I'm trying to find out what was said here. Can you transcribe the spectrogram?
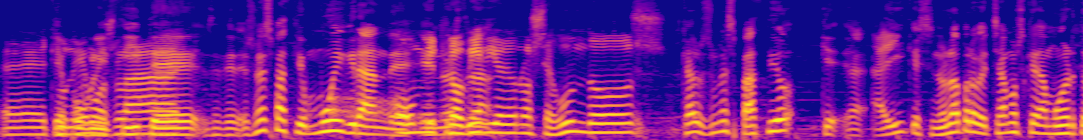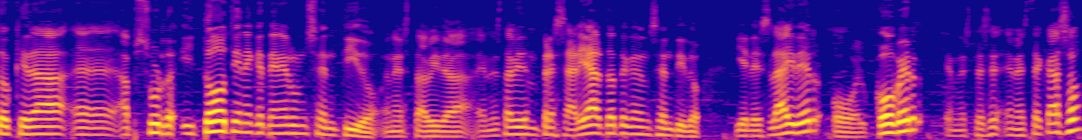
eh, que publicite. Es decir, es un espacio muy grande. o un en nuestra- microvídeo de unos segundos. Claro, es un espacio que eh, ahí que si no lo aprovechamos queda muerto, queda eh, absurdo y todo tiene que tener un sentido en esta vida, en esta vida empresarial todo tiene que tener un sentido y el slider o el cover en este en este caso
